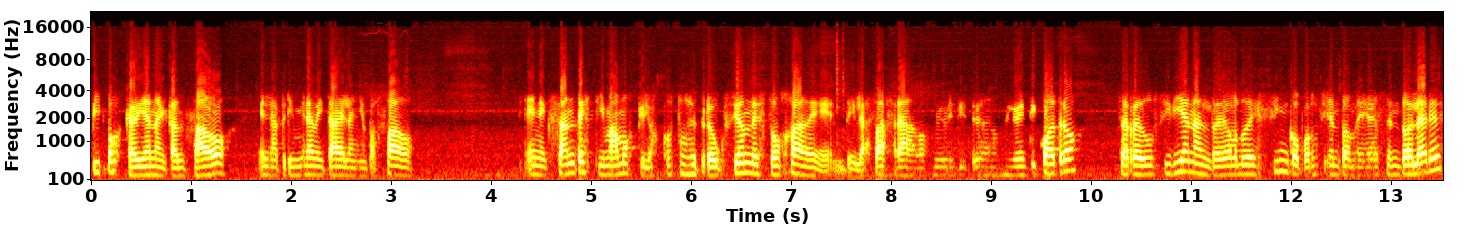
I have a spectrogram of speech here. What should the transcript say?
picos que habían alcanzado en la primera mitad del año pasado. En Exante estimamos que los costos de producción de soja de, la zafra 2023-2024 se reducirían alrededor de 5% medios en dólares,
